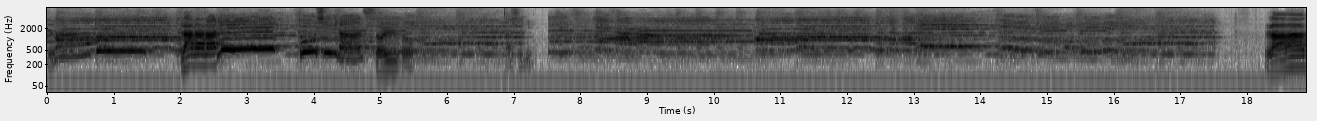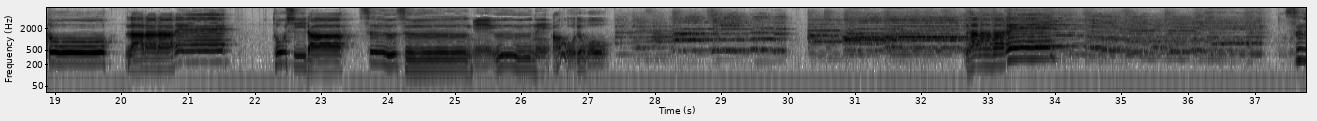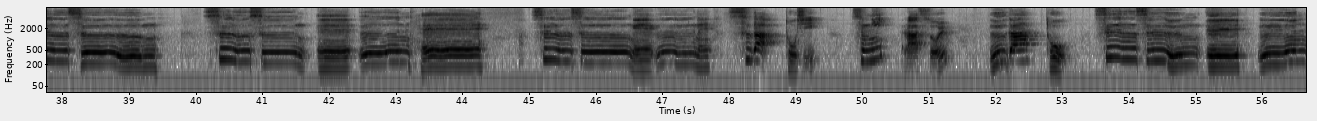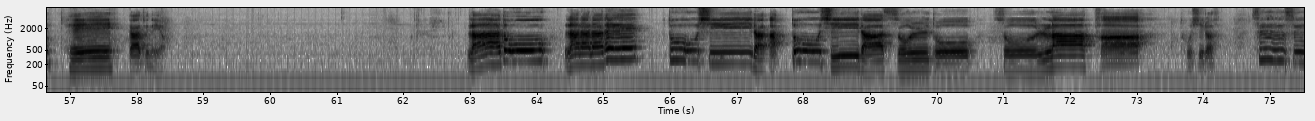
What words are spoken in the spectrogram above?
라도 라라라레 도시라 솔도. 다시 라도 라라라레 도시라. 스승의 은혜. 네. 아우 어려워. 라라라레. 스승. 스승의 은혜. 스승의 은혜. 스가 도시. 승이 라솔 의가 도. 스승의 은혜가 되네요. 라도 라라라레 도시라 아 도시라 솔도 솔라파. 도시라. 스승의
